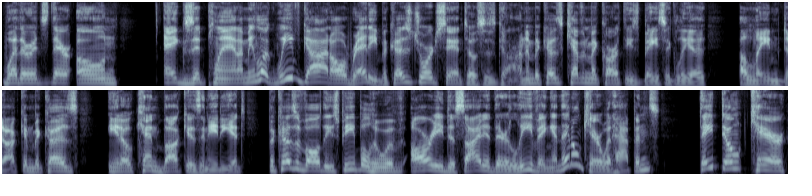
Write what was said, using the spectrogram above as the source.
whether it's their own exit plan. I mean, look, we've got already because George Santos is gone and because Kevin McCarthy's basically a, a lame duck and because, you know, Ken Buck is an idiot, because of all these people who have already decided they're leaving and they don't care what happens. They don't care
